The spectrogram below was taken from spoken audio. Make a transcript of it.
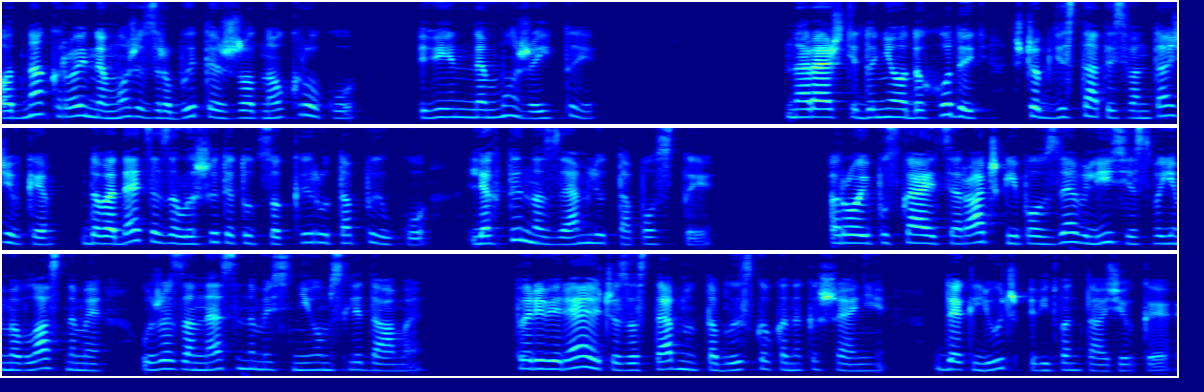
Однак Рой не може зробити жодного кроку, він не може йти. Нарешті до нього доходить, щоб дістатись вантажівки, доведеться залишити тут сокиру та пилку, лягти на землю та повсти. Рой пускається рачки і повзе в лісі своїми власними, уже занесеними снігом слідами, перевіряючи застебнута блискавка на кишені, де ключ від вантажівки.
